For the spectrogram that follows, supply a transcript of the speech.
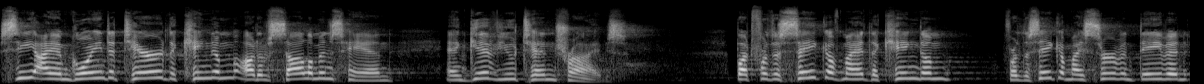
See, I am going to tear the kingdom out of Solomon's hand and give you ten tribes. But for the sake of my, the kingdom, for the sake of my servant David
